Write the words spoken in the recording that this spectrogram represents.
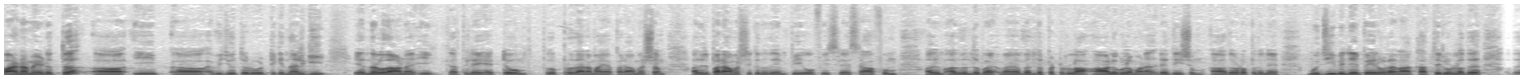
പണം എടുത്ത് ഈ ബിജു തൊടുവട്ടിക്ക് നൽകി എന്നുള്ളതാണ് ഈ കത്തിലെ ഏറ്റവും സുപ്രധാനമായ പരാമർശം. അതിൽ പരാമർശിക്കുന്നത് എം പി ഓഫീസിലെ സ്റ്റാഫും അതും അത് ബന്ധപ്പെട്ടുള്ള ആളുകളുമാണ്. രതീഷും അതോടൊപ്പം തന്നെ മുജീബിന്റെ പേരുകളാണ് ആ കത്തിലുള്ളത്. അത്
